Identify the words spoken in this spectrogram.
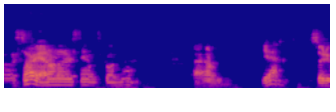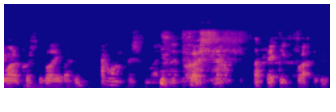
Oh, sorry, I don't understand what's going on. Um, yeah. So do you want to push the bloody button? I want to push the bloody button. push the bloody button.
